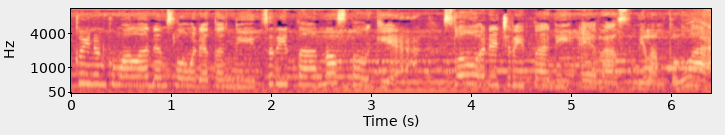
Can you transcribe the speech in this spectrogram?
aku Inun Kumala dan selamat datang di Cerita Nostalgia Selalu ada cerita di era 90-an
